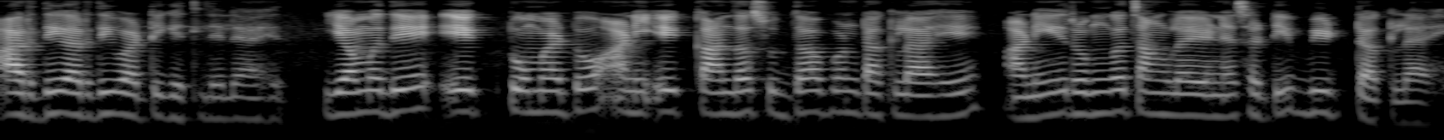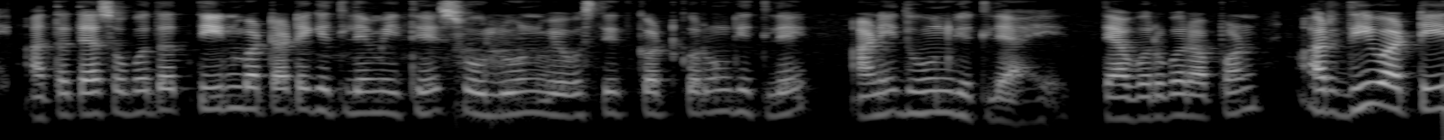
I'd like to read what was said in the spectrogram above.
अर्धी अर्धी वाटी घेतलेल्या आहेत. यामध्ये एक टोमॅटो आणि एक कांदा सुद्धा आपण टाकला आहे आणि रंग चांगला येण्यासाठी बीट टाकला आहे. आता त्यासोबतच तीन बटाटे घेतले मी इथे सोलून व्यवस्थित कट करून घेतले आणि धुवून घेतले आहे. त्याबरोबर आपण अर्धी वाटी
